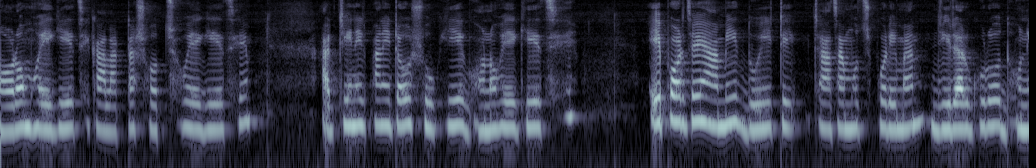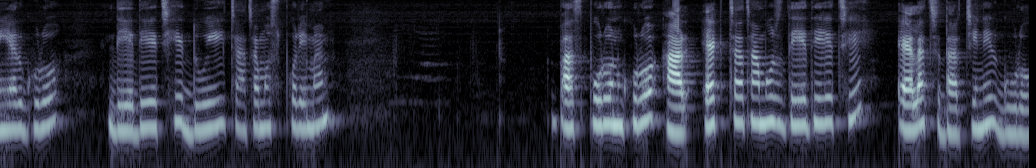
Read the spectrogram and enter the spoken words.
নরম হয়ে গিয়েছে, কালারটা স্বচ্ছ হয়ে গিয়েছে। আর চিনির পানিটাও শুকিয়ে ঘন হয়ে গিয়েছে। এ পর্যায়ে আমি দুই চা চামচ পরিমাণ জিরার গুঁড়ো, ধনিয়ার গুঁড়ো দিয়ে দিয়েছি। দুই চা চামচ পরিমাণ পাঁচফোড়ন গুঁড়ো আর এক চা চামচ দিয়ে দিয়েছি এলাচ দারচিনির গুঁড়ো।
